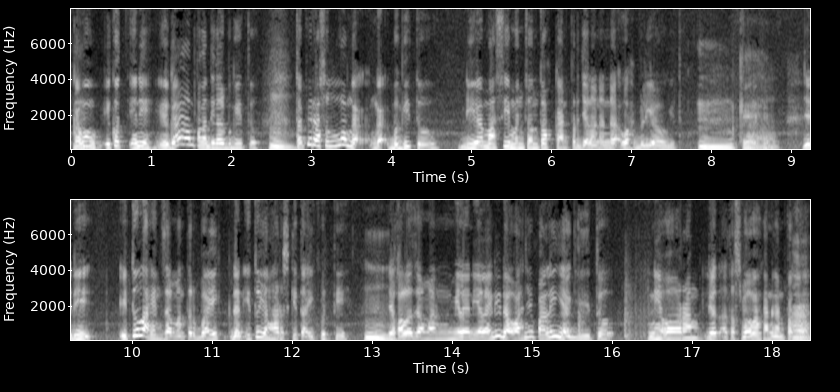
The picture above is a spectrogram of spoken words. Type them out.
kamu ikut ini. Ya gampang kan tinggal begitu. Hmm. tapi Rasulullah nggak nggak begitu. Dia masih mencontohkan perjalanan dakwah beliau gitu. Hmm, Oke. Nah, jadi itulah yang zaman terbaik dan itu yang harus kita ikuti. Hmm. Ya kalau zaman milenial ini dakwahnya paling ya gitu. Ini orang lihat atas bawah kan dengan pakaian.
